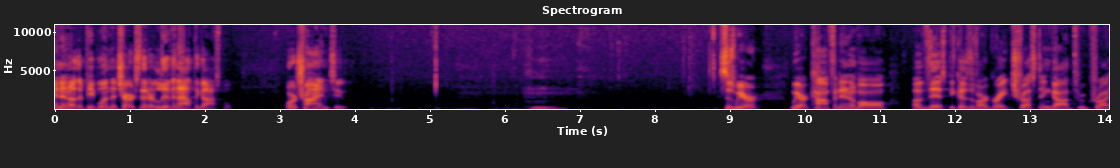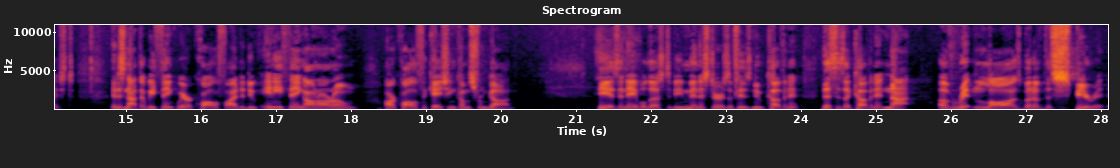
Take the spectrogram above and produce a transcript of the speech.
and then other people in the church that are living out the gospel or trying to. Hmm. says we are we are confident of all of this because of our great trust in God through Christ. It is not that we think we are qualified to do anything on our own. Our qualification comes from God. He has enabled us to be ministers of his new covenant. This is a covenant not of written laws, but of the Spirit.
